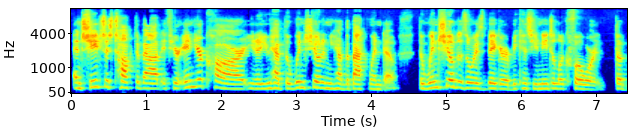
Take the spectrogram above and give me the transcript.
And she just talked about if you're in your car, you know, you have the windshield and you have the back window. The windshield is always bigger because you need to look forward. The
